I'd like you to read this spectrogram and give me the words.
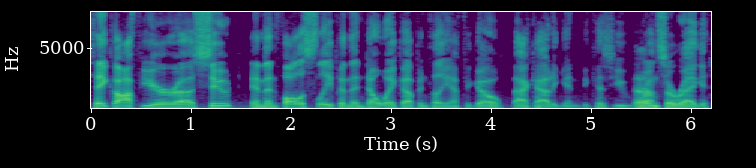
take off your uh, suit, and then fall asleep, and then don't wake up until you have to go back out again because you Um, run so ragged.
